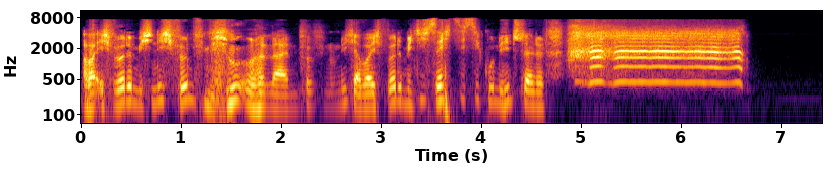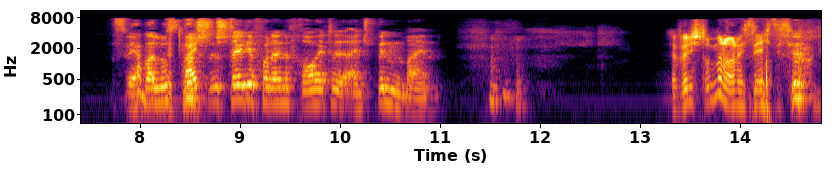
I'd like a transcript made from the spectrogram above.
Aber ich würde mich nicht fünf Minuten, nein, fünf Minuten nicht, aber ich würde mich nicht 60 Sekunden hinstellen und das wäre aber lustig. Stell dir vor, deine Frau hätte ein Spinnenbein. Da würde ich drüber noch nicht 60 Sekunden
